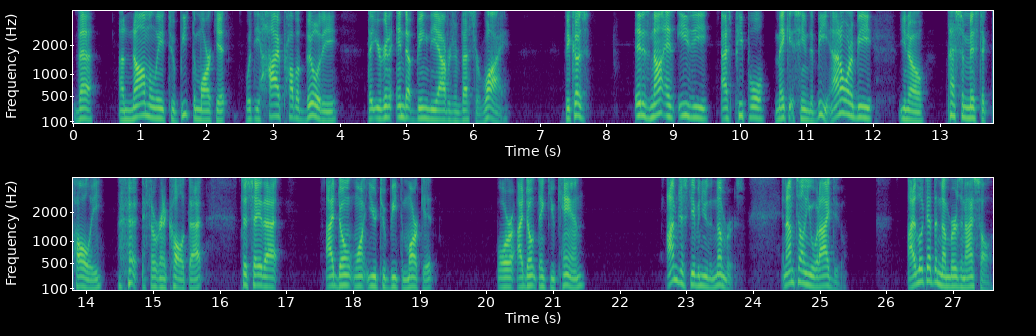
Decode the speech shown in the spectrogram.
the anomaly to beat the market with the high probability that you're going to end up being the average investor? Why? Because it is not as easy as people make it seem to be. And I don't want to be, you know, pessimistic Polly, if we're going to call it that, to say that I don't want you to beat the market or I don't think you can. I'm just giving you the numbers. And I'm telling you what I do. I looked at the numbers and I saw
